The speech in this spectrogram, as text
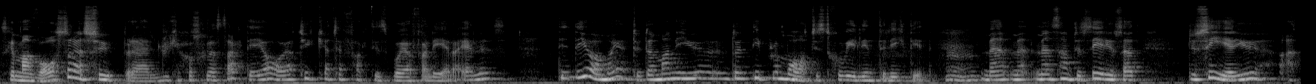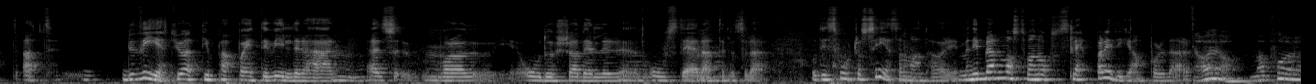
ska man vara sådär superärlig, du kanske skulle ha sagt det, ja, jag tycker att det faktiskt börjar fallera. Eller, det, det gör man ju inte, utan man är ju diplomatisk och vill inte riktigt. Mm. Men, men, men samtidigt är det ju så att du ser ju att, att du vet ju att din pappa inte ville det här, Mm. alltså, vara oduschad eller ostädat eller sådär. Och det är svårt att se som anhörig. Men ibland måste man också släppa lite grann på det där. Ja, ja, man får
